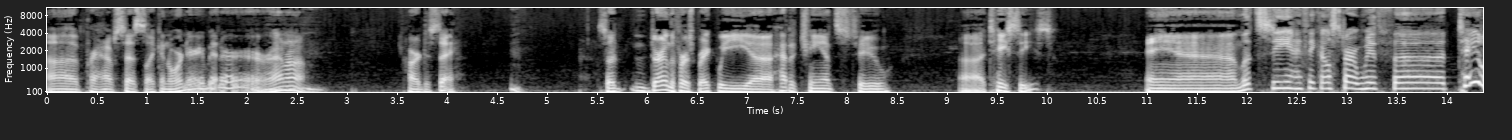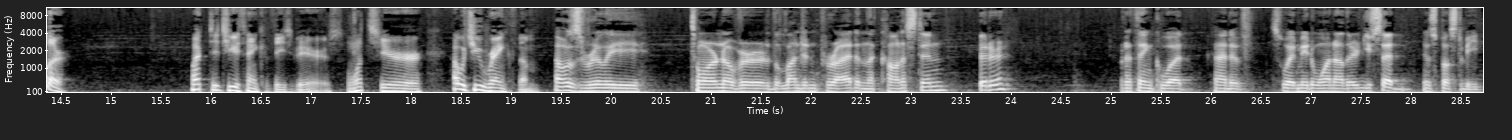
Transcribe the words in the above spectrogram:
uh, perhaps that's like an ordinary bitter, or I don't know. Hard to say. So during the first break, we uh, had a chance to uh, taste these, and let's see. I think I'll start with uh, Taylor. What did you think of these beers? What's your? How would you rank them? I was really torn over the London Pride and the Coniston bitter. But I think what kind of swayed me to one other, you said it was supposed to be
